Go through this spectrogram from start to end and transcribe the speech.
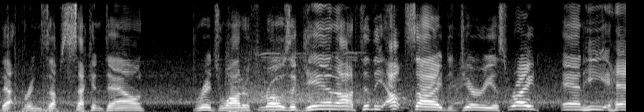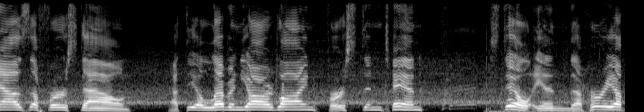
that brings up second down Bridgewater throws again out to the outside to Jarius Wright, and he has the first down. At the 11 yard line, first and 10. Still in the hurry up.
